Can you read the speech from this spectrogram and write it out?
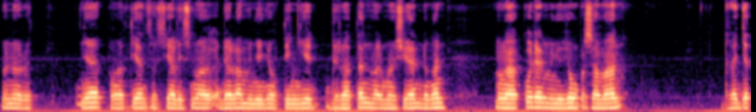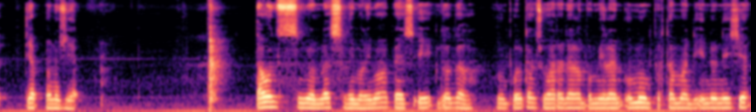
Menurutnya pengertian sosialisme adalah menjunjung tinggi deratan kemanusiaan dengan mengaku dan menjunjung persamaan derajat tiap manusia. Tahun 1955 PSI gagal mengumpulkan suara dalam pemilihan umum pertama di Indonesia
